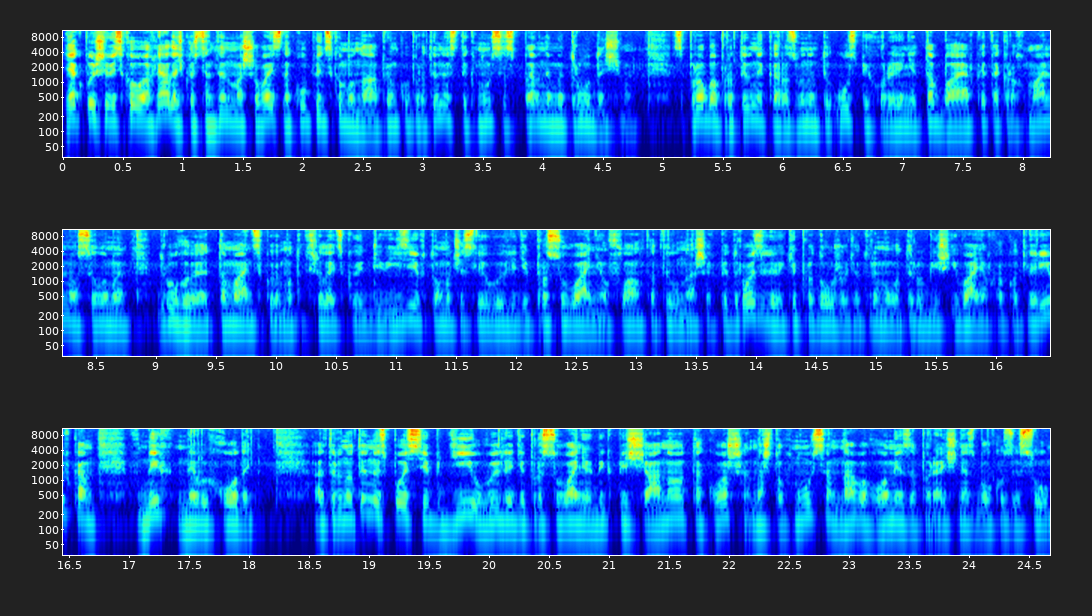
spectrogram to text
Як пише військовий оглядач Костянтин Машовець на Куп'янському напрямку, противник стикнувся з певними труднощами. Спроба противника розвинути успіх у районі Табаєвки та Крохмального силами другої Таманської мотострілецької дивізії, в тому числі у вигляді просування у фланг та тил наших підрозділів, які продовжують отримувати рубіж Іванівка Котлярівка, в них не виходить. Альтернативний спосіб дій у вигляді просування у бік піщаного також наштовхнувся на вагомі заперечення з боку ЗСУ.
